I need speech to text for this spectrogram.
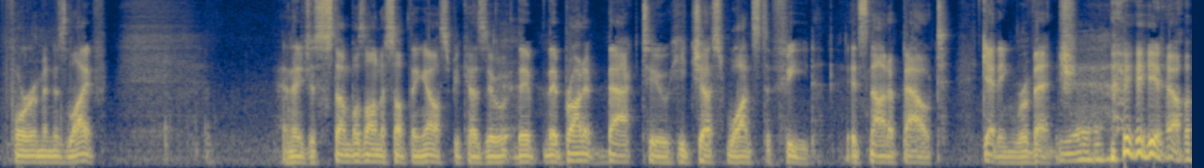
for him in his life. And then he just stumbles onto something else because they they brought it back to he just wants to feed. It's not about getting revenge. Yeah. you know,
